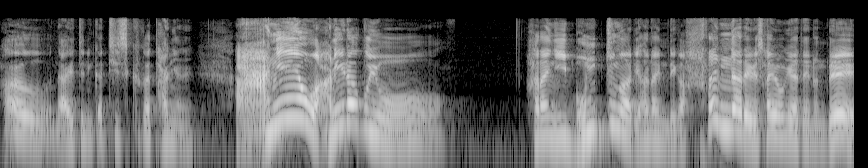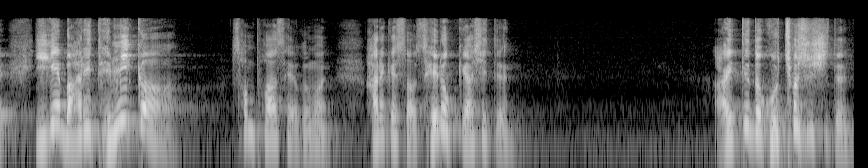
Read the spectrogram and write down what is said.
아유 나이 드니까 디스크가 다니네. 아니에요, 아니라고요. 하나님 이 몸뚱아리 하나님 내가 하나님 나라에 사용해야 되는데 이게 말이 됩니까? 선포하세요. 그러면 하나님께서 새롭게 하시든 아이 뜯어 고쳐 주시든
